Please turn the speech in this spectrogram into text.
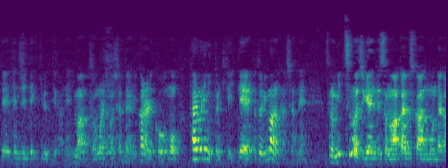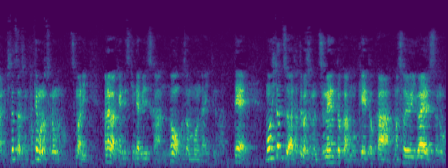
て展示できるっていうのはね今その村さんがおっしゃったようにかなりこうもうタイムリミットに来ていて例えば今の話はねその3つの次元でそのアーカイブス化の問題がある。一つはその建物そのもの。つまり神奈川県立近代美術館の保存問題っていうのがあってもう一つは例えばその図面とか模型とか、まあ、そういういわゆるその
